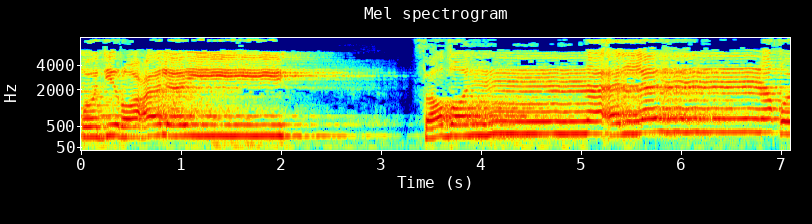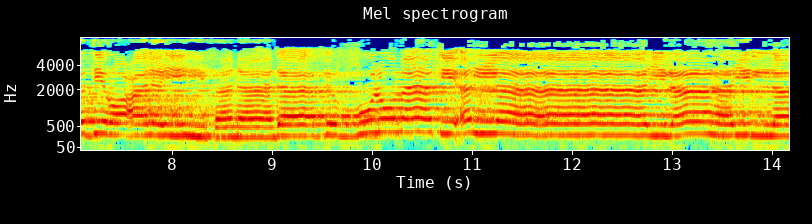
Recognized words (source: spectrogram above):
قدر عليه فظن أن لن نقدر عليه فنادى في الظلمات أن لا إله إلا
